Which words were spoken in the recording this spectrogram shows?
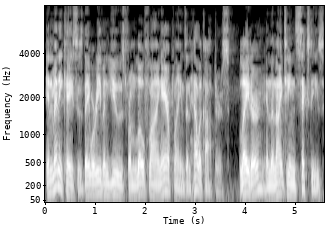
In many cases, they were even used from low-flying airplanes and helicopters. Later, in the 1960s,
